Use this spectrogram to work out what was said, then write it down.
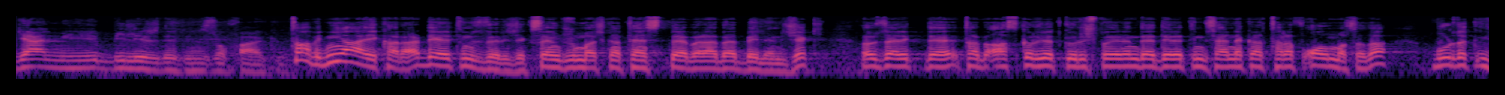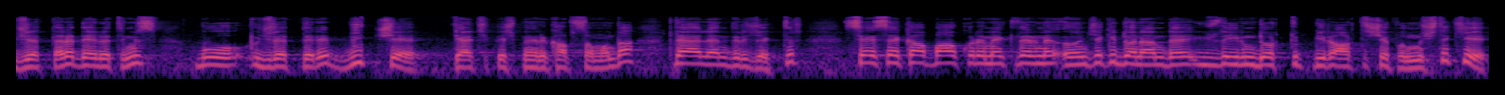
gelmeyebilir dediniz o farkın. Tabii nihai karar devletimiz verecek. Sayın Cumhurbaşkanı tensitle beraber belirlenecek. Özellikle tabii asgari ücret görüşmelerinde devletimiz her ne kadar taraf olmasa da buradaki ücretlere devletimiz bu ücretleri bütçe gerçekleşmeleri kapsamında değerlendirecektir. SSK Bağkur emeklerine önceki dönemde %24'lük bir artış yapılmıştı ki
